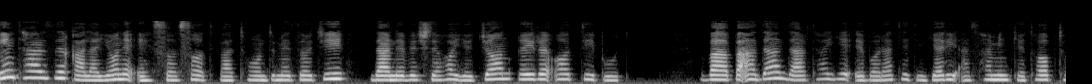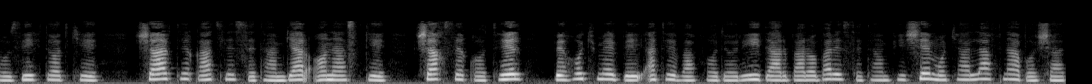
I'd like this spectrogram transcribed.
این طرز قلیان احساسات و تندمزاجی در نوشته های جان غیر عادی بود و بعدا در طی عبارت دیگری از همین کتاب توضیح داد که شرط قتل ستمگر آن است که شخص قاتل به حکم بیعت وفاداری در برابر ستم پیشه مکلف نباشد.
